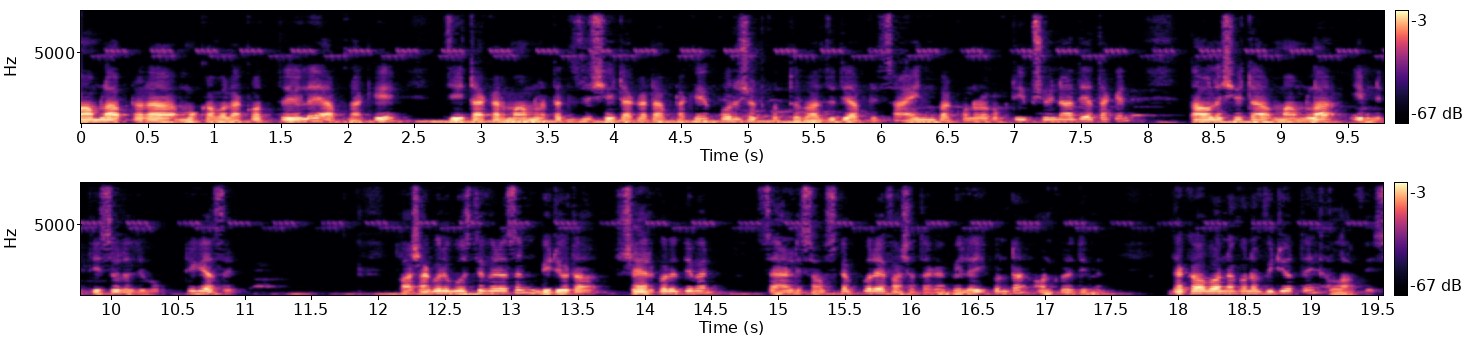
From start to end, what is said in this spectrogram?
মামলা আপনারা মোকাবেলা করতে হলে আপনাকে যে টাকার মামলাটা দিচ্ছে সেই টাকাটা আপনাকে পরিশোধ করতে হবে। আর যদি আপনি সাইন বা কোনো রকম টিপসই না দিয়ে থাকেন, তাহলে সেটা মামলা এমনিতেই চলে যাব। ঠিক আছে? আশা করি বুঝতে পেরেছেন। ভিডিওটা শেয়ার করে দিবেন। চ্যানেলটি সাবস্ক্রাইব করে পাশে থাকা বেল আইকনটা অন করে দিবেন। দেখা হবে অন্য কোনো ভিডিওতে। আল্লাহ হাফিজ।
